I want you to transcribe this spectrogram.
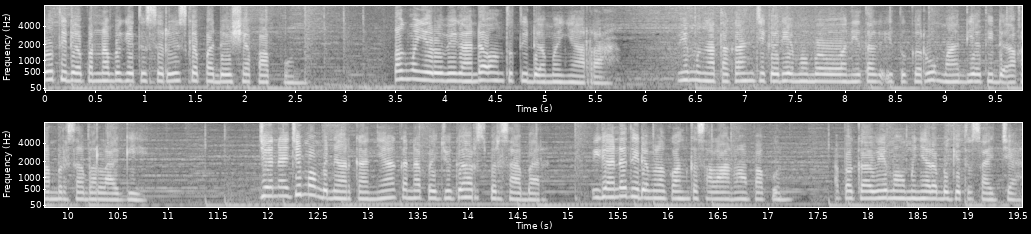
Ruth tidak pernah begitu serius kepada siapa pun. Lak menyuruh Wiganda untuk tidak menyerah. Wi mengatakan jika dia membawa wanita itu ke rumah, dia tidak akan bersabar lagi. Janaja membenarkannya, kenapa juga harus bersabar. Wiganda tidak melakukan kesalahan apa pun. Apakah Wi mau menyerah begitu saja?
